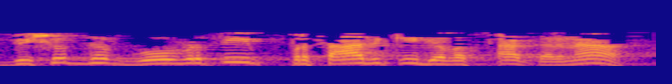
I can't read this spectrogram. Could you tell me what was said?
विशुद्ध गोवृती प्रसाद की व्यवस्था करना,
